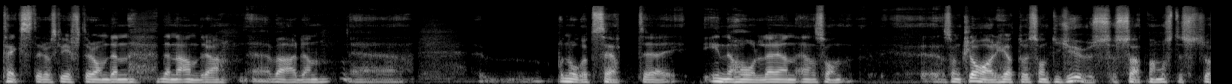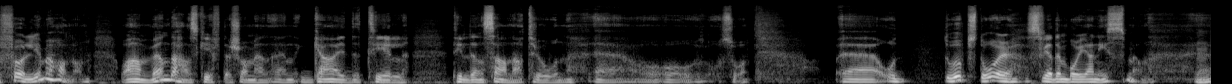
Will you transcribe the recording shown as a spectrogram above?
texter och skrifter om den, den andra eh, världen eh, på något sätt eh, innehåller en, en sån en sån klarhet och ett sånt ljus så att man måste slå följe med honom och använda hans skrifter som en, en guide till, till den sanna tron. Eh, och, och, och, så. Eh, och då uppstår swedenborgianismen. Mm.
